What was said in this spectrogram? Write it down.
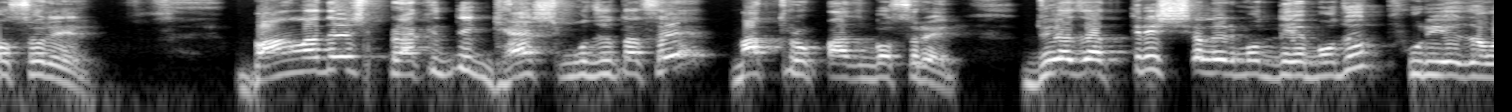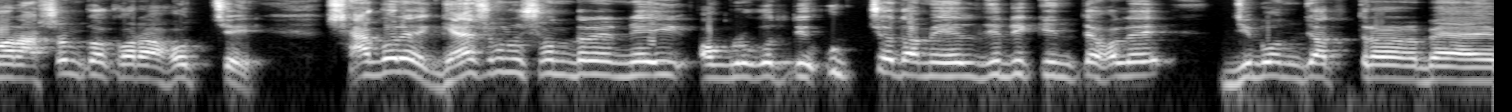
বছরের। বাংলাদেশ প্রাকৃতিক গ্যাস মজুত আছে মাত্র পাঁচ বছরের। দুই হাজার ত্রিশ সালের মধ্যে মজুত ফুরিয়ে যাওয়ার আশঙ্কা করা হচ্ছে। সাগরে গ্যাস অনুসন্ধানে নেই অগ্রগতি, উচ্চ দামে এলজিডি কিনতে হলে জীবনযাত্রার ব্যয়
